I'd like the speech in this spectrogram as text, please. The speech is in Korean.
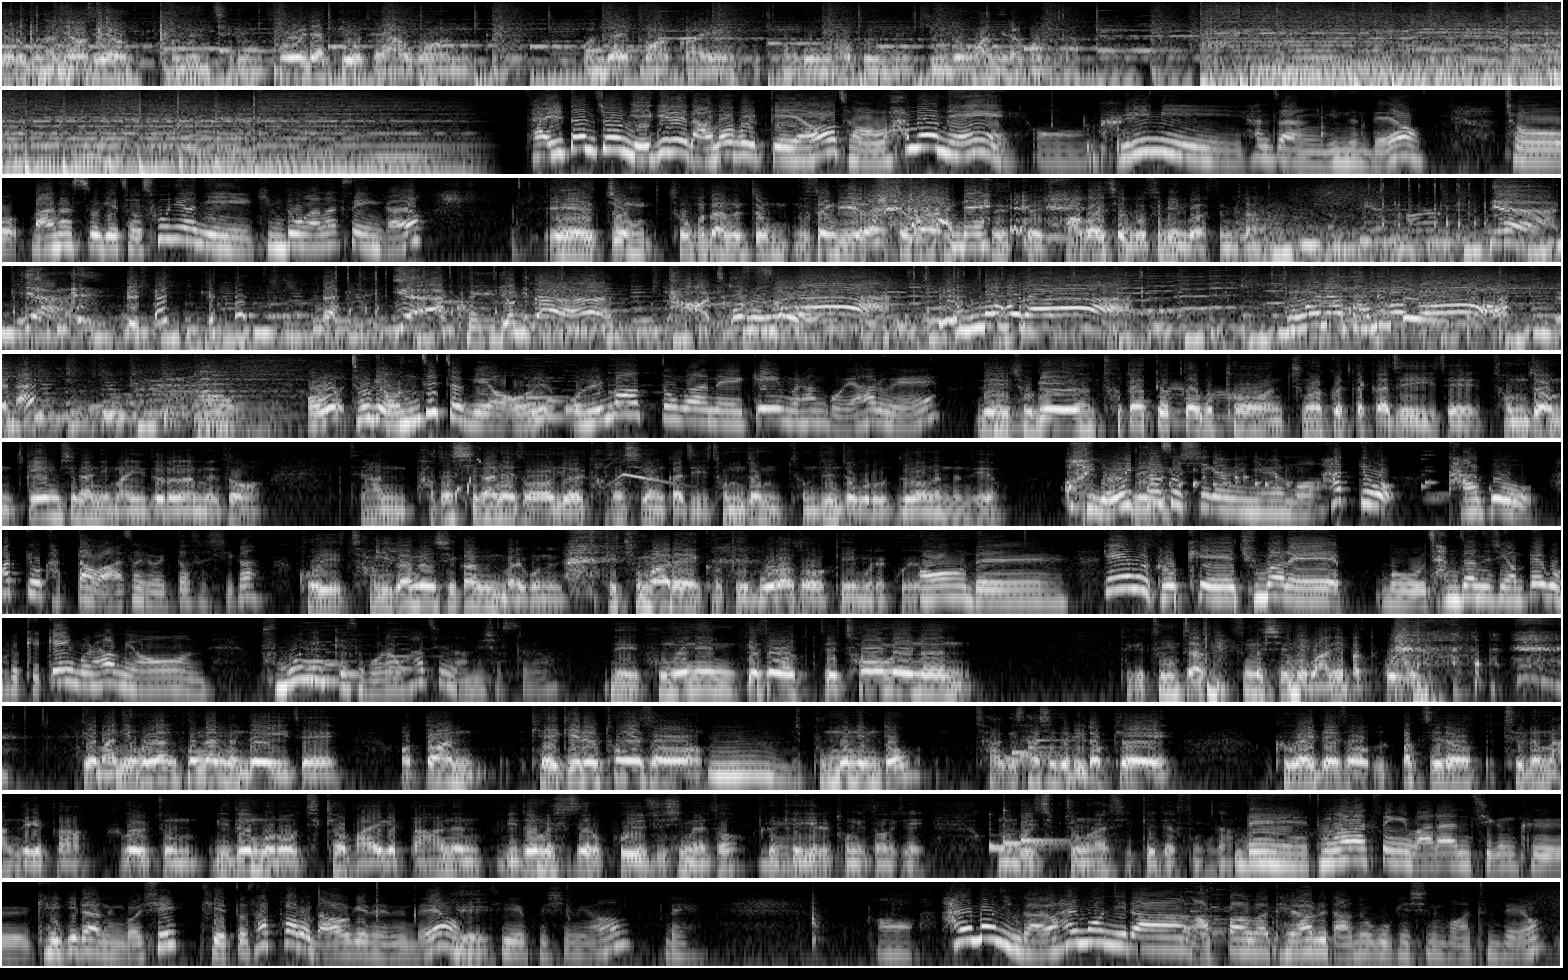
네, 여러분 안녕하세요. 저는 지금 서울대학교 대학원 원자핵공학과에 전공을 하고 있는 김동환이라고 합니다. 자, 일단 좀 얘기를 나눠볼게요. 저 화면에 어, 그림이 한 장 있는데요. 저 만화 속의 저 소년이 김동환 학생인가요? 예, 좀 저보다는 좀 못생기게 나왔지만 네. 네, 과거의 제 모습인 것 같습니다. 야, 야, 야, 공격이다. 다 죽었어. 동환아! 밥 먹어라! 동환아, 밥 먹어! 어, 어, 저게 언제적이에요? 얼, 얼마 동안의 게임을 한 거예요, 하루에? 네, 저게 한 초등학교 때부터 한 중학교 때까지 이제 점점 게임 시간이 많이 늘어나면서 한 5시간에서 15시간까지 점점 점진적으로 늘어났는데요. 어, 15시간이면 뭐 학교 가고 학교 갔다 와서 15시간? 거의 잠자는 시간 말고는 특히 주말에 그렇게 몰아서 게임을 했고요. 어, 네. 게임을 그렇게 주말에 뭐 잠자는 시간 빼고 그렇게 게임을 하면 부모님께서 뭐라고 하진 않으셨어요? 네, 부모님께서 이제 처음에는 되게 등짝 스매시도 많이 받고 되게 많이 혼란, 혼났는데 이제 어떠한 계기를 통해서 음. 부모님도 자기 자식을 이렇게 그거에 대해서 윽박지르 지르면 안 되겠다. 그걸 좀 믿음으로 지켜봐야겠다 하는 믿음을 실제로 보여주시면서 그 네. 계기를 통해서 이제 공부에 집중을 할 수 있게 되었습니다. 네, 동환 학생이 말한 지금 그 계기라는 것이 뒤에 또 사파로 나오게 되는데요. 예. 뒤에 보시면 네. 어, 할머니인가요? 할머니랑 아빠가 대화를 나누고 계시는 것 같은데요.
